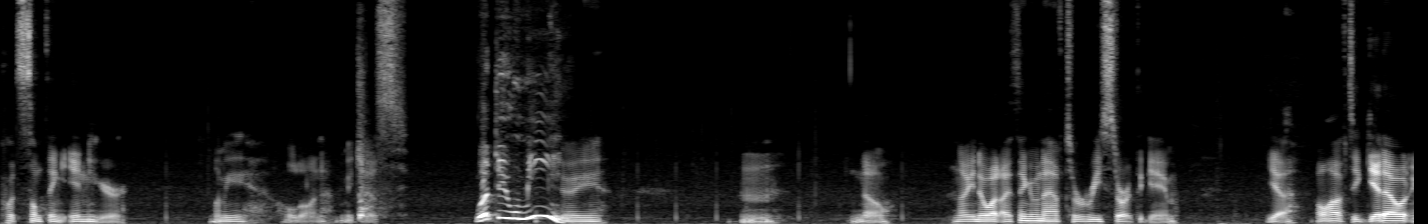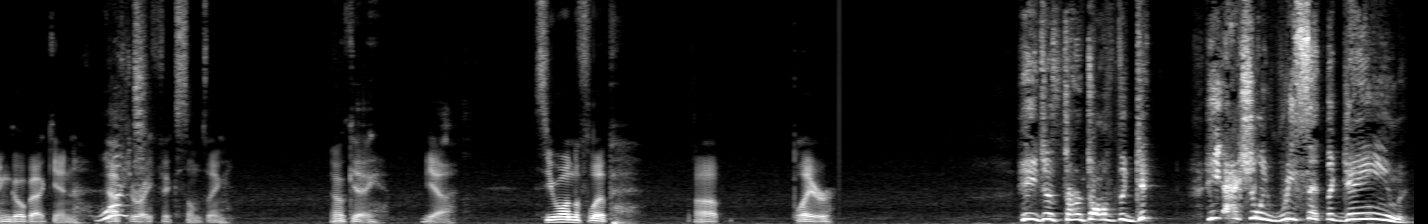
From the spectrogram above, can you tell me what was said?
put something in here. Let me hold on. Let me just What do you mean? okay. Hmm. No. No, you know what? I think I'm gonna have to restart the game. Yeah, I'll have to get out and go back in What? after I fix something. Okay. Yeah. See you on the flip. Uh player. He just turned off the game. He actually reset the game.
